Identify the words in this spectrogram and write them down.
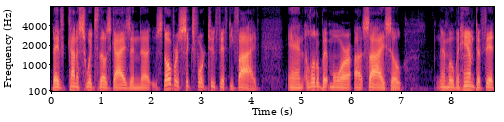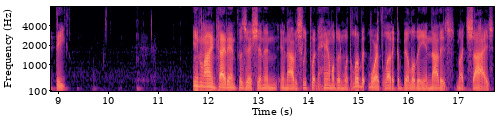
they've kind of switched those guys. And uh, Stover is six four two fifty five, and a little bit more uh, size. So they're moving him to fit the inline tight end position, and and obviously putting Hamilton with a little bit more athletic ability and not as much size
